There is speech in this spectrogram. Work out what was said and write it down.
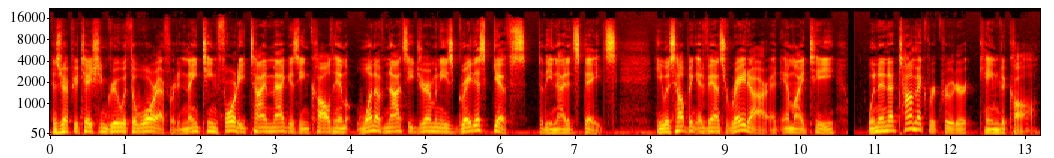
His reputation grew with the war effort. In 1940, Time magazine called him one of Nazi Germany's greatest gifts to the United States. He was helping advance radar at MIT when an atomic recruiter came to call.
